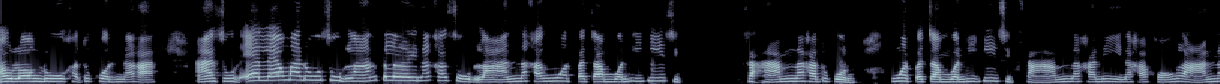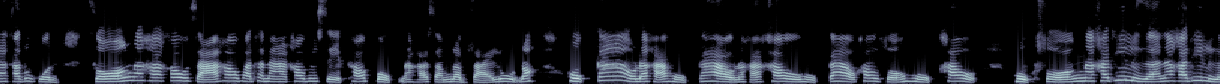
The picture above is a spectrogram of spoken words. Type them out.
เอาลองดูค่ะทุกคนนะคะอ่าสูตรแอดแล้วมาดูสูตรล้านกันเลยนะคะ สูตรล้านนะคะ งวดประจำวันที่ยี่สิบ23นะคะ ทุกคนงวดประจำวันที่23นะคะนี่นะคะ ของหลานนะคะ ทุกคน2นะคะ เข้าสาเข้าพัฒนาเข้าพิเศษเข้าปกนะคะสำหรับสายรูดเนาะ69นะคะ69นะคะ เข้า69เก้าเข้า26เข้า 62นะคะที่เหลือนะคะที่เหลือ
